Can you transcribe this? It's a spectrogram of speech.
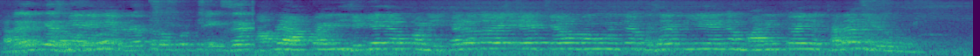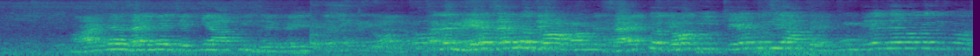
સાહેબ સાહેબ આપણે આપવા એની આપવાની. પહેલા તો એ કહેવા માંગુ કે બધા બી એના માલિક તો એ ખરા ને લોકો? મહારાજા સાહેબે જગ્યા આપી છે ભાઈ. અને મેયર સાહેબનો જવાબ આપે સાહેબ તો જવાબ ઈ કે બધી આપે. હું મેયર સાહેબ વગર જવાબ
